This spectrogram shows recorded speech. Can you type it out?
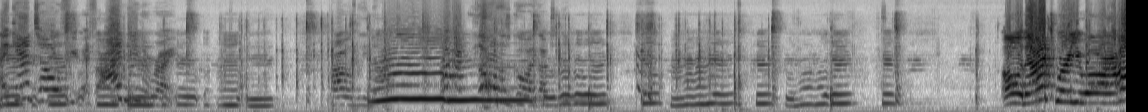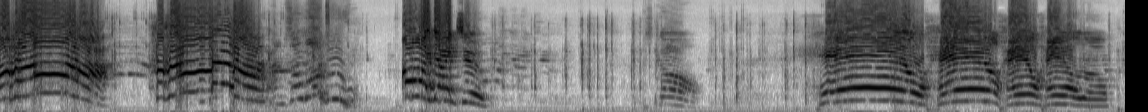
I can't tell if, you, if I did it right. Probably not. Okay, oh, let's go. I got to. Oh, that's where you are. Ha ha! Ha ha! I'm so low, dude. Oh, I died too. Let's go. Hell, hell, hell, hell no.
